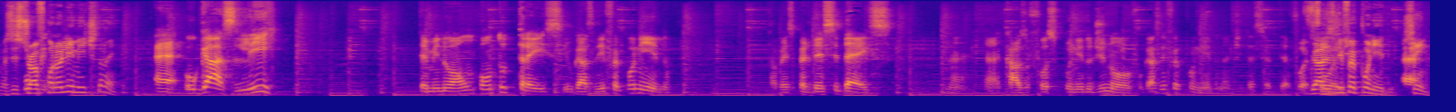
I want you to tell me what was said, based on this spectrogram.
Mas o Stroll ficou no limite também. É, o Gasly terminou a 1.3 e o Gasly foi punido. Talvez perdesse 10. né? É, caso fosse punido de novo. O Gasly foi punido, né? De ter certeza. Foi. O Gasly foi, punido, sim.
